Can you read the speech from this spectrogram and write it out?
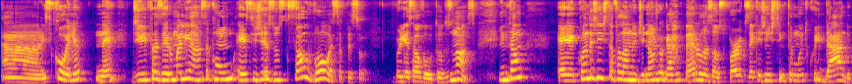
a escolha, né, de fazer uma aliança com esse Jesus que salvou essa pessoa, porque salvou todos nós. Então, é, quando a gente está falando de não jogar pérolas aos porcos, é que a gente tem que ter muito cuidado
